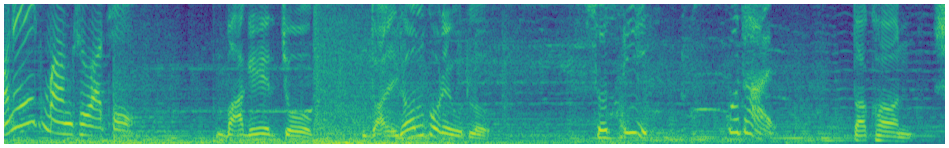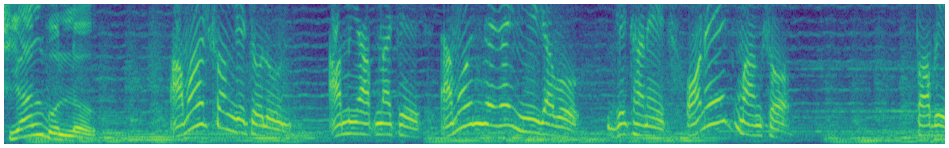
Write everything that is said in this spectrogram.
অনেক মাংস আছে। বাঘের চোখ জলজল করে উঠল। সত্যি? কোথায়? তখন শিয়াল বলল আমার সঙ্গে চলুন আমি আপনাকে এমন জায়গায় নিয়ে যাব যেখানে অনেক মাংস। তবে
